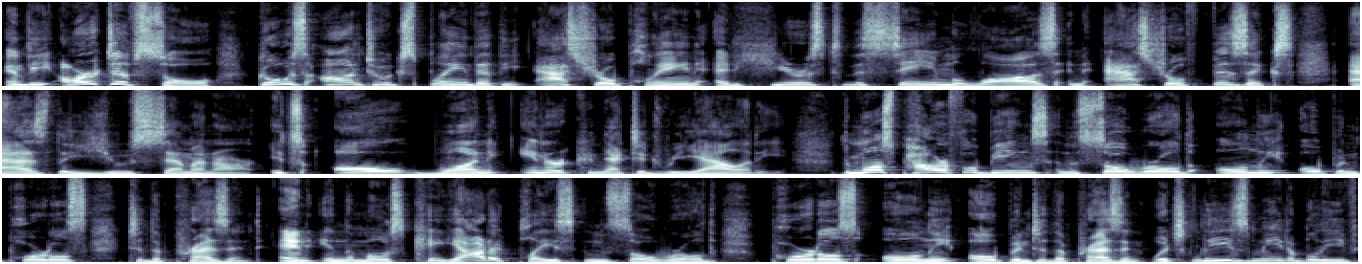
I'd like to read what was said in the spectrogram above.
And the art of soul goes on to explain that the astral plane adheres to the same laws in astrophysics as the U seminar. It's all one interconnected reality. The most powerful beings in the soul world only open portals to the present, and in the most chaotic place in the soul world, portals only open to the present, which leads me to believe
